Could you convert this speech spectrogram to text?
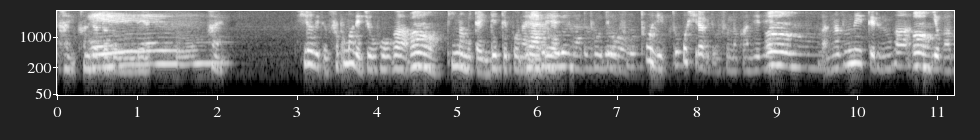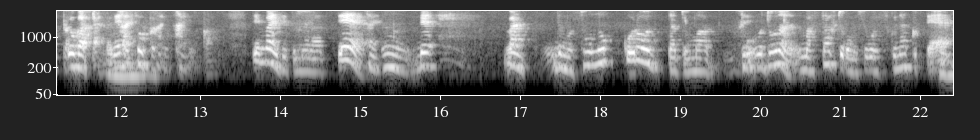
はい感じだったと思うんで、はい調べてもそこまで情報がう今みたいに出てこないので、るほどなるほど。でもその当時どこ調べてもそんな感じで、うん。謎めいてるのがうん良かった。よかったんだね。はいそうかそうかはいそうか。で前に出てもらって、はいうんでまあでもその頃だとまあどうどうなの、まあスタッフとかもすごい少なくて。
